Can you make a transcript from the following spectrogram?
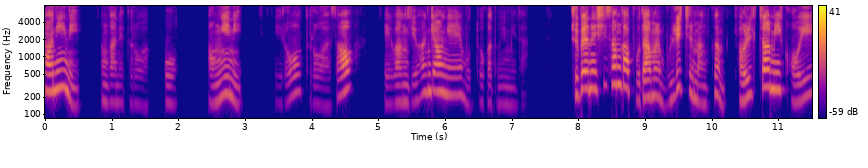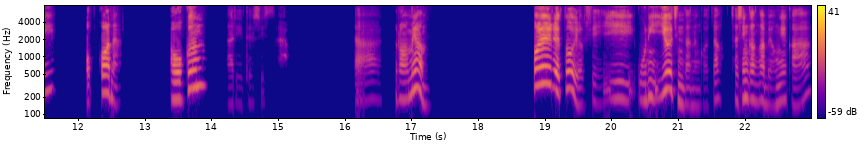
현인이 정관에 들어왔고 정인이 지지로 들어와서 제왕지 환경에 모토가 놓입니다. 주변의 시선과 부담을 물리칠 만큼 결점이 거의 없거나 적은 날이 될 수 있어요. 자, 그러면 토요일에도 역시 이 운이 이어진다는 거죠. 자신감과 명예가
